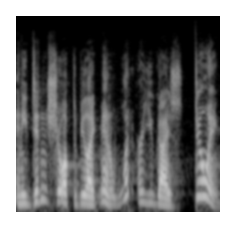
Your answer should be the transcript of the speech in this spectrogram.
And he didn't show up to be like, man, what are you guys doing?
